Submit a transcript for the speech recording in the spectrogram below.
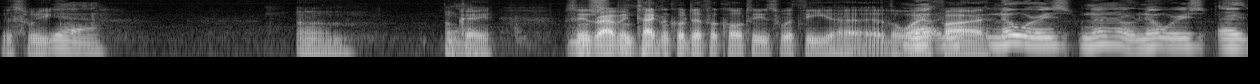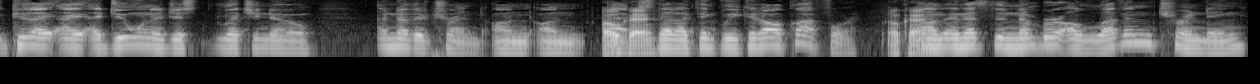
this week. yeah. Um. Okay. Seems we're having technical difficulties with the uh, the Wi-Fi. no, no worries. No, no, no worries. Because I, I, I do want to just let you know another trend on on Okay. X that I think we could all clap for. Okay. Um, and that's the number eleven trending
